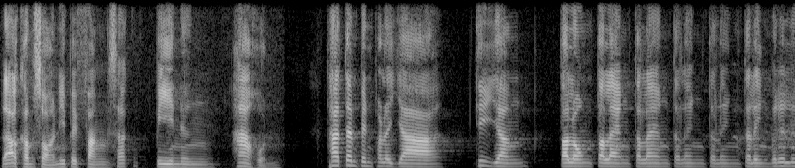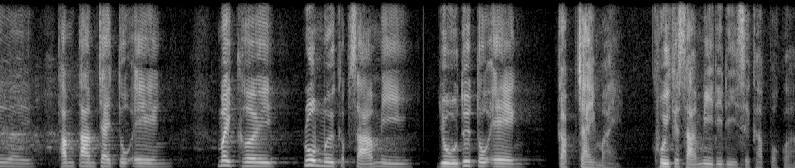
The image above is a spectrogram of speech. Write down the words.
แล้วเอาคำสอนนี้ไปฟังสักปีหนึ่งห้าหน ถ้าท่านเป็นภรรยาที่ยังตะลงตะแลงตะแลงตะแลงตะแลงตะแลงไปเรื่อยๆทำตามใจตัวเอง ไม่เคยร่วมมือกับสามีอยู่ด้วยตัวเองกลับใจใหม่ คุยกับสามีดีๆสิครับบอกว่า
